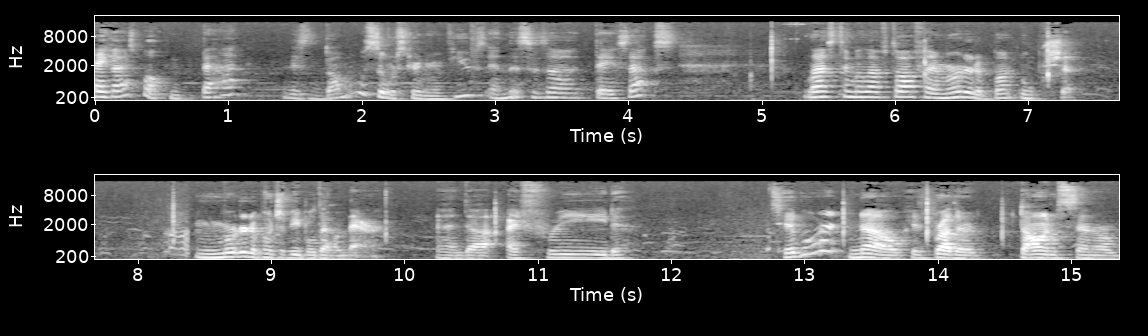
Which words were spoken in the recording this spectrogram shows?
Hey guys, welcome back. This is Domino with Silver Screen Reviews, and this is uh, Deus Ex. Last time we left off, I murdered a bunch. Oh shit! Murdered a bunch of people down there, and uh, I freed Tibor. No, his brother Donson or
